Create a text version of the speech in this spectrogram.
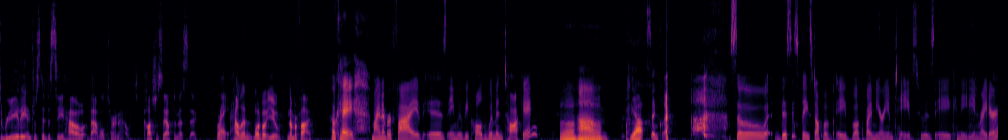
Okay. Really interested to see how that will turn out. Cautiously optimistic. Right. Helen, what about you? Number five. Okay, my number five is a movie called Women Talking. Uh-huh. Um, Yeah. Sinclair. so this is based off of a book by Miriam Toews, who is a Canadian writer.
